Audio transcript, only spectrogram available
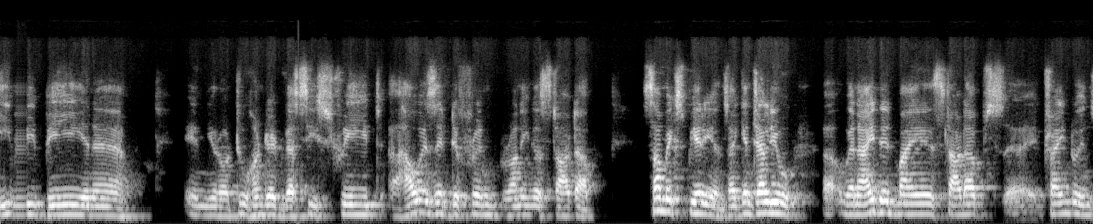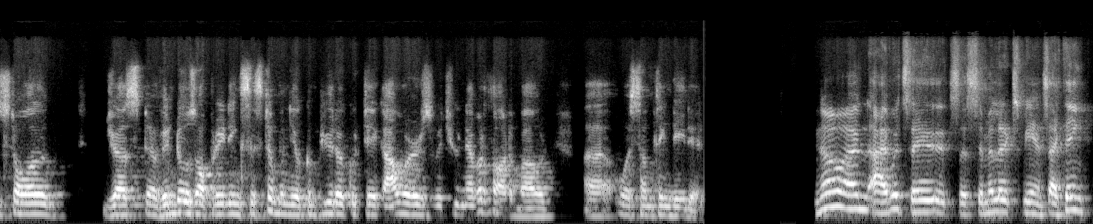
EVP in a in you know 200 Vesey Street? How is it different running a startup? Some experience. I can tell you uh, when I did my startups, uh, trying to install just a Windows operating system on your computer could take hours, which you never thought about uh, was something needed. No, and I would say it's a similar experience. I think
